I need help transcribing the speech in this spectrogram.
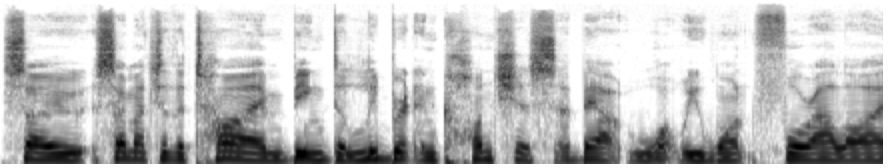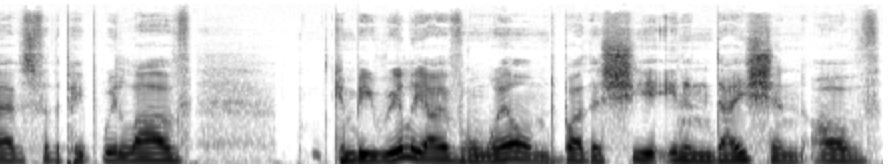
So so much of the time being deliberate and conscious about what we want for our lives, for the people we love, can be really overwhelmed by the sheer inundation of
